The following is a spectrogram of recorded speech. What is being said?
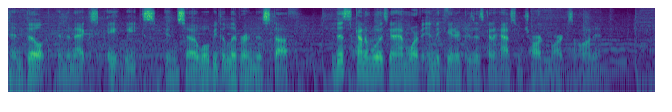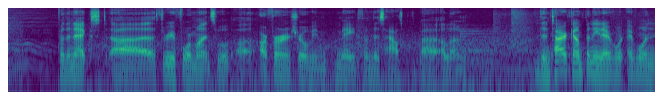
and built in the next eight weeks. And so we'll be delivering this stuff. This kind of wood is going to have more of an indicator because it's going to have some charred marks on it. For the next uh, three or four months, we'll, uh, our furniture will be made from this house uh, alone. The entire company and everyone, everyone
